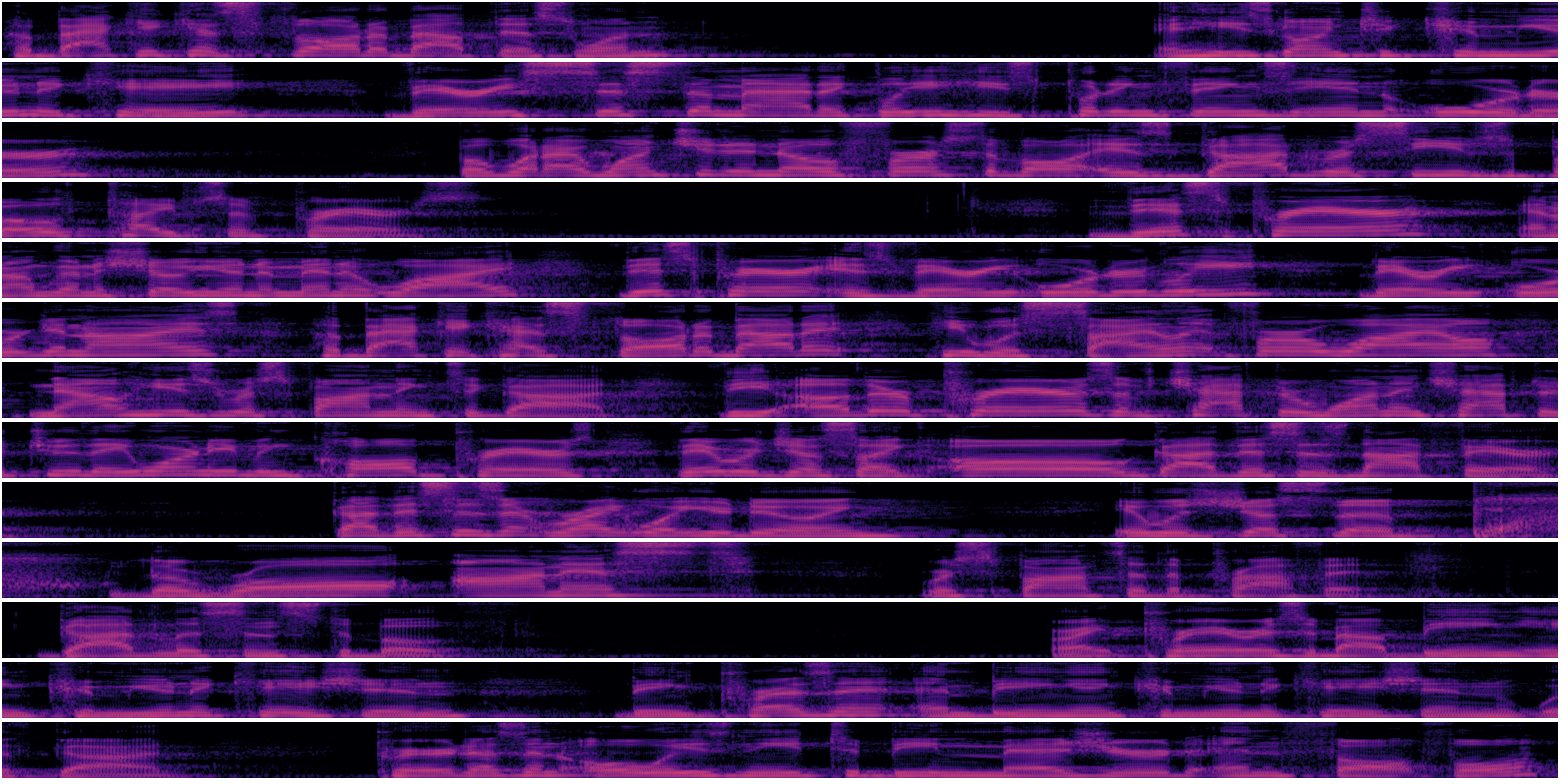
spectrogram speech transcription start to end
Habakkuk has thought about this one, and he's going to communicate very systematically. He's putting things in order. But what I want you to know, first of all, is God receives both types of prayers. This prayer, and I'm going to show you in a minute why, this prayer is very orderly, very organized. Habakkuk has thought about it. He was silent for a while. Now he's responding to God. The other prayers of chapter one and chapter two, they weren't even called prayers. They were just like, oh, God, this is not fair. God, this isn't right what you're doing. It was just the, the raw, honest response of the prophet. God listens to both. All right? Prayer is about being in communication, being present and being in communication with God. Prayer doesn't always need to be measured and thoughtful.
